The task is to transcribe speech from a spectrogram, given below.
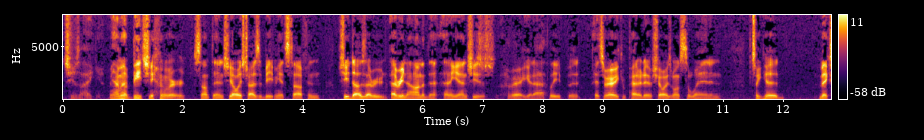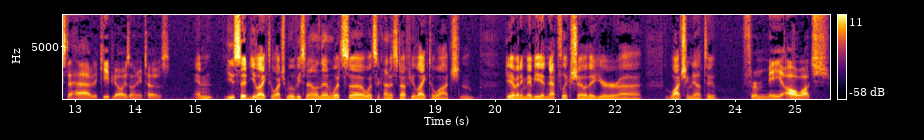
She was like, "Man, I'm gonna beat you" or something. She always tries to beat me at stuff, and she does every every now and then. And again, she's a very good athlete, but it's very competitive. She always wants to win, and it's a good mix to have to keep you always on your toes. And you said you like to watch movies now and then. What's uh, what's the kind of stuff you like to watch? And do you have any maybe a Netflix show that you're uh, watching now too? For me, I'll watch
